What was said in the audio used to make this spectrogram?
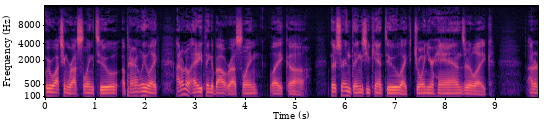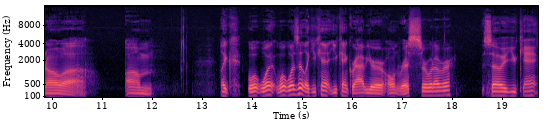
We were watching wrestling too. Apparently, like I don't know anything about wrestling. Like, uh, there's certain things you can't do, like join your hands or like I don't know, uh, um, like what what what was it? Like you can't you can't grab your own wrists or whatever. So you can't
